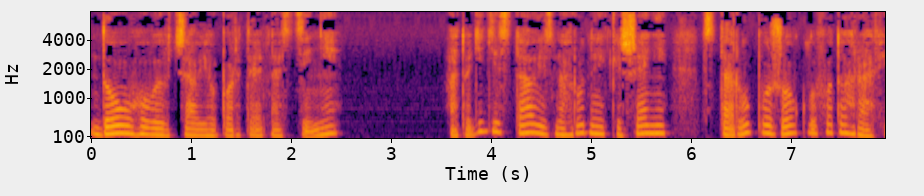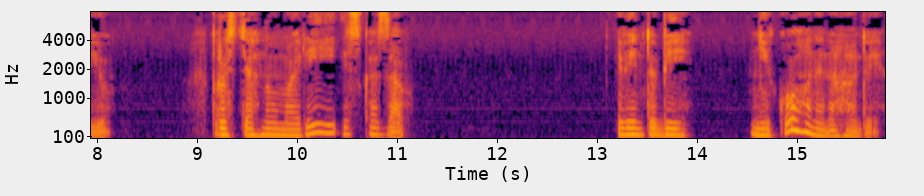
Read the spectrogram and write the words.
Довго вивчав його портрет на стіні, а тоді дістав із нагрудної кишені стару пожовклу фотографію, простягнув Марії і сказав: Він тобі нікого не нагадує.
